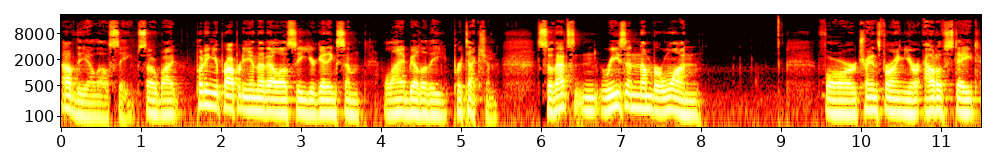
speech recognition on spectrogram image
of the LLC. So by putting your property in that LLC, you're getting some liability protection. So that's reason number one for transferring your out of state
